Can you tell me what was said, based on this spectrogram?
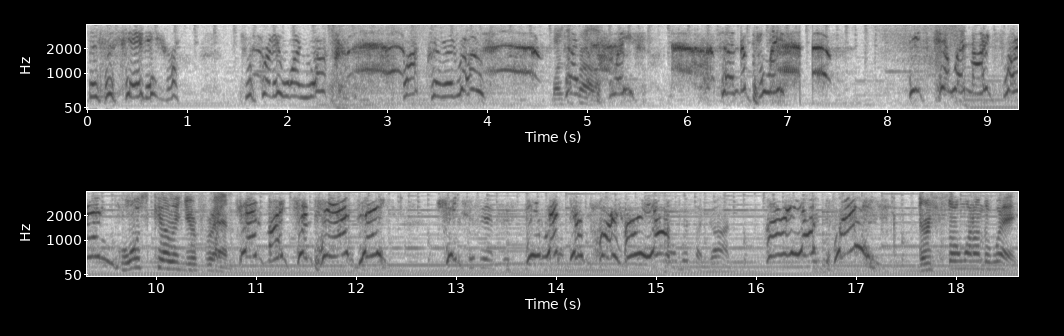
this is Sandy. 231 Rock, Rock Rimmon Road. What's Send the problem? the police. Send the police. He's killing my friend. Who's killing your friend? Get my chimpanzee. He, he ripped her part. Hurry up. With a gun. Hurry up, please. There's someone on the way.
